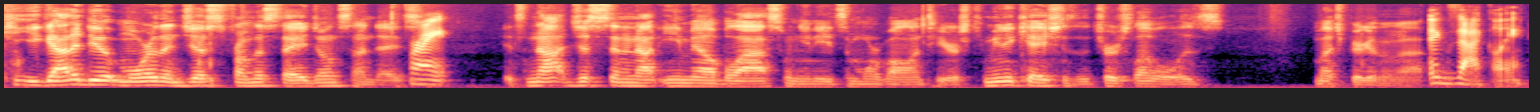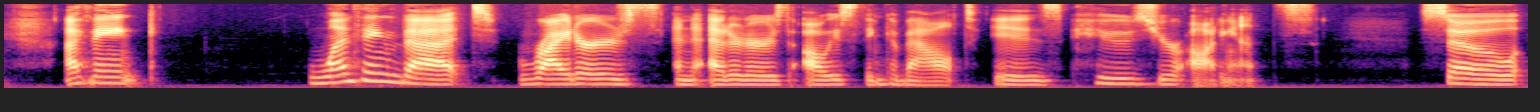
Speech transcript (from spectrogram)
you got to do it more than just from the stage on Sundays. Right. It's not just sending out email blasts when you need some more volunteers. Communications at the church level is much bigger than that. Exactly. I think one thing that writers and editors always think about is who's your audience. So,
